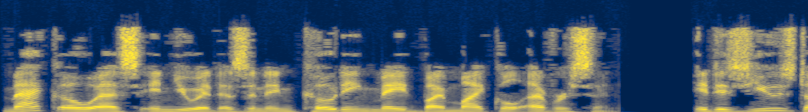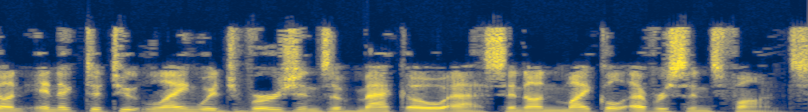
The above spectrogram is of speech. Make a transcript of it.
Mac OS Inuit is an encoding made by Michael Everson. It is used on Inuktitut language versions of Mac OS and on Michael Everson's fonts.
